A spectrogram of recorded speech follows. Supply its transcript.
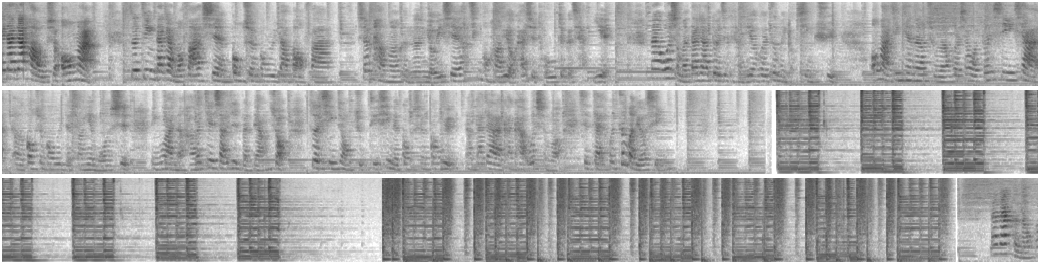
嗨，大家好，我是欧玛。最近大家有没有发现共生公寓大爆发？身旁呢可能有一些亲朋好友开始投入这个产业。那为什么大家对这个产业会这么有兴趣？欧玛今天呢，除了会稍微分析一下呃共生公寓的商业模式，另外呢还会介绍日本两种最新这种主题性的共生公寓，让大家来看看为什么现在会这么流行。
